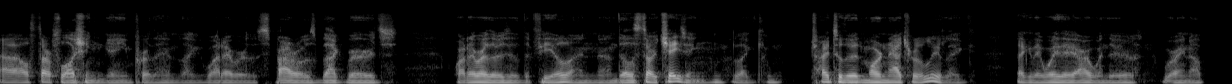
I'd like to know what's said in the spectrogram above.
uh, I'll start flushing game for them, like whatever, the sparrows, blackbirds, whatever there's at the field, and, and they'll start chasing. Like try to do it more naturally, like like the way they are when they're growing up.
